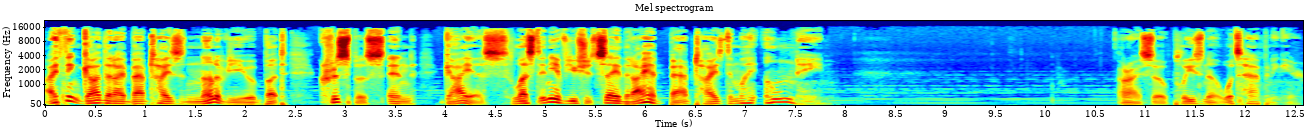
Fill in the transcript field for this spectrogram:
I thank God that I baptized none of you but Crispus and Gaius, lest any of you should say that I had baptized in my own name. Alright, so please note what's happening here.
